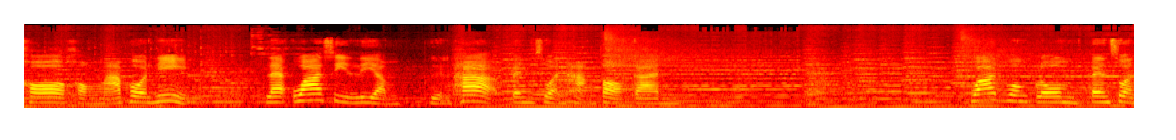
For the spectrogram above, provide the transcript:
คอของม้าโพนี่ และว่าสี่เหลี่ยมผืนผ้าเป็นส่วนหางต่อกัน วาดวงกลมเป็นส่วน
